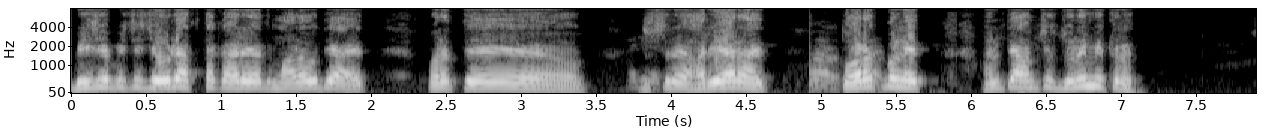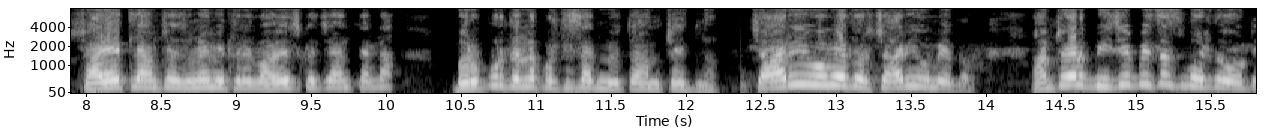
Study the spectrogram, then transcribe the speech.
बीजेपीचे जेवढे आत्ता कार्य आहेत माळवते आहेत परत ते दुसरे हरिहर आहेत तोरत पण आहेत आणि ते आमचे जुने मित्र आहेत. शाळेतले आमचे जुने मित्र आहेत भावेशकरचे आणि त्यांना भरपूर त्यांना प्रतिसाद मिळतो आमच्या इथनं. चारही उमेदवार चारही उमेदवार. आमच्याकडे बीजेपीचंच मोठं वोटिंग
